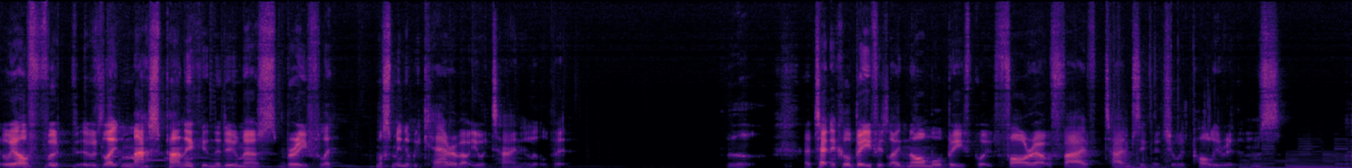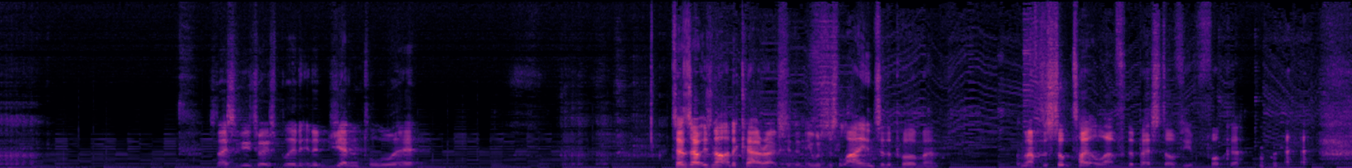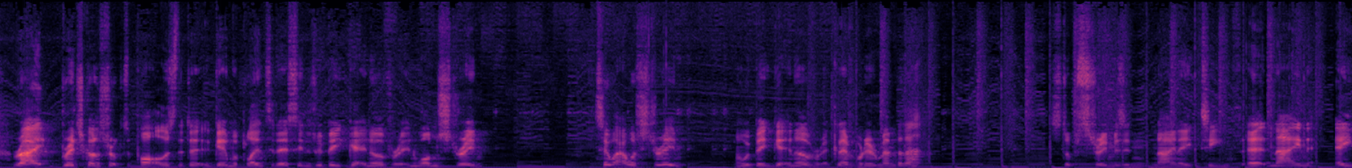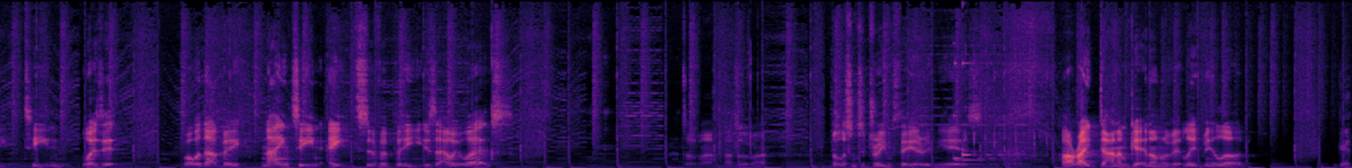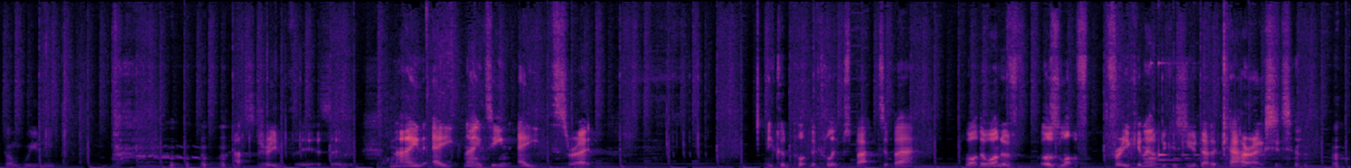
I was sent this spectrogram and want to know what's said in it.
We all, it was like mass panic in the Doomhaus briefly. Must mean that we care about you a tiny little bit. Ugh. A technical beef is like normal beef, but it's 4 out of 5 time signature with polyrhythms. It's nice of you to explain it in a gentle way. Turns out he's not had a car accident, he was just lying to the poor man. I'm gonna have to subtitle that for the best of you, fucker. right, Bridge Constructor Portal is the game we're playing today, seeing as we beat Getting Over It in one stream. Two hour stream, and we beat Getting Over It. Can everybody remember that? Stub stream is in 918. Uh, 918. What is it? What would that be? 19 eighths of a beat. Is that how it works? I don't know. I don't know. Not listened to Dream Theater in years. All right, Dan, I'm getting on with it. Leave me alone. Get on with it. That's Dream Theater. So 9 8. 19 eighths, right? You could put the clips back to back. What, the one of us lot freaking out because you'd had a car accident?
